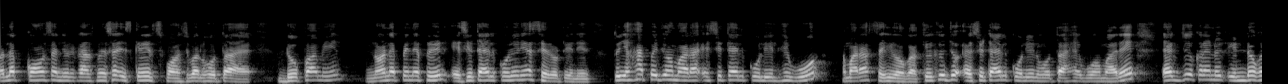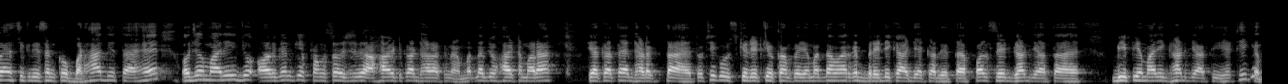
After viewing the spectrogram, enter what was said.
मतलब कौन सा न्यूरो इसके लिए रिस्पॉन्सिबल होता है डोपामीन नॉन एपेनेफ्रीन एसिटाइल कोलिन या सेरोटिनिन तो यहाँ पे जो हमारा एसिटाइल कोलिन है वो हमारा सही होगा क्योंकि जो एसिटाइल कोलिन होता है वो हमारे एक्जोक्राइन और इंडोक्राइन सिक्रेशन को बढ़ा देता है और जो हमारी जो ऑर्गन के फंक्शन जैसे हार्ट का धड़कना मतलब जो हार्ट हमारा क्या कहता है धड़कता है तो ठीक है उसके रेट को कम करिए मतलब हमारे ब्रेडिकार्डिया कर देता है पल्स रेट घट जाता है बीपी हमारी घट जाती है ठीक है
